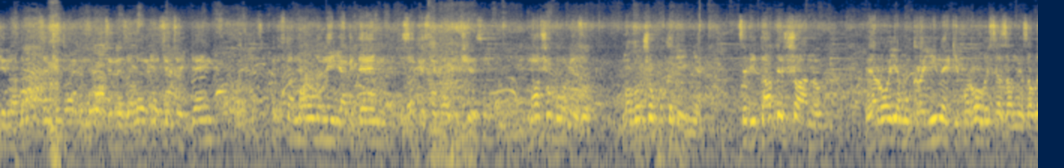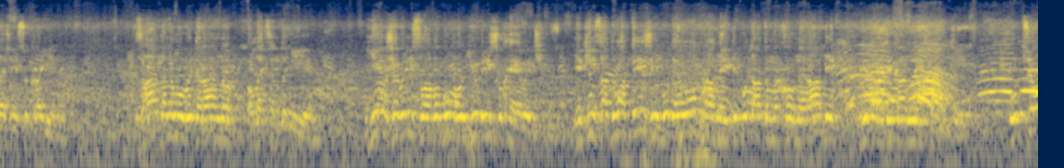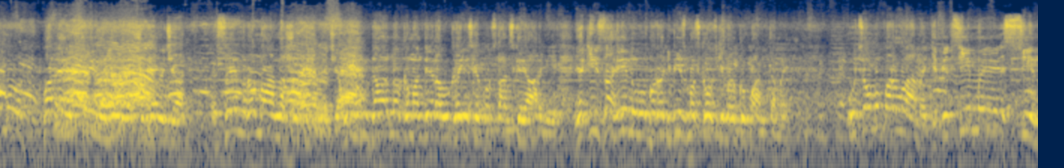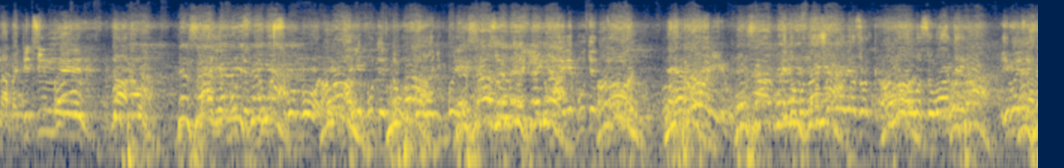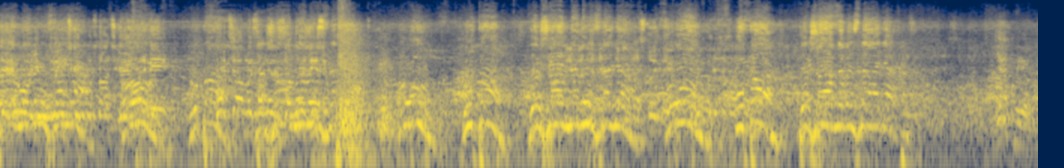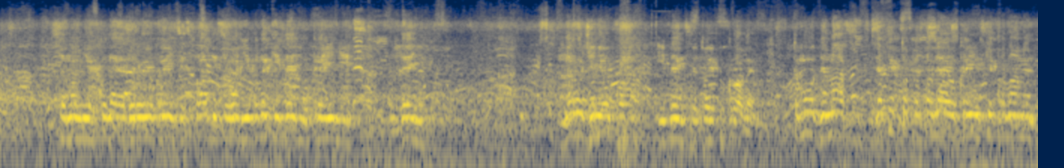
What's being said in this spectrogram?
Нарешті на 24-му році незалежності цей день встановлений як День захисника вітчизни. Наш обов'язок молодшого покоління це віддати шану героям України, які боролися за незалежність України. Згаданому ветерану Олексем Донієм. Є в живий, слава Богу, Юрій Шухевич, який за два тижні буде обраний депутатом Верховної Ради від радикальної партії. У цьому пане Шухевича, син Романа Шухевича, легендарного командира Української повстанської армії, який загинув у боротьбі з московськими окупантами. У цьому парламенті під цими стінами, під цим дахом має бути дух свободи, має бути дух боротьби Україну, має бути дух героїв. І тому наш обов'язок проголосувати і визнати героїв Української повстанської армії борцями за незалежність. УПА, державне визнання. ОУН, УПА, державне визнання. Дякую. Шановні колеги, дорогі українці, справді сьогодні великий день в Україні, день народження УПА і День Святої Покрови. Тому для нас, для тих, хто представляє український парламент,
